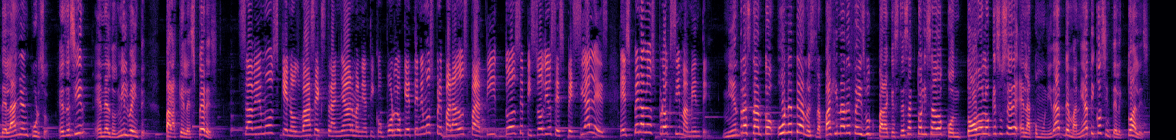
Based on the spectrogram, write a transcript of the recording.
del año en curso, es decir, en el 2020, para que la esperes. Sabemos que nos vas a extrañar, maniático, por lo que tenemos preparados para ti dos episodios especiales. Espéralos próximamente. Mientras tanto, únete a nuestra página de Facebook para que estés actualizado con todo lo que sucede en la comunidad de maniáticos intelectuales.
